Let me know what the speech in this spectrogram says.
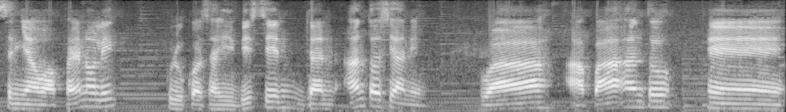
senyawa fenolik, glukosa hibisin, dan antosianin Wah, apaan tuh? Eh,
